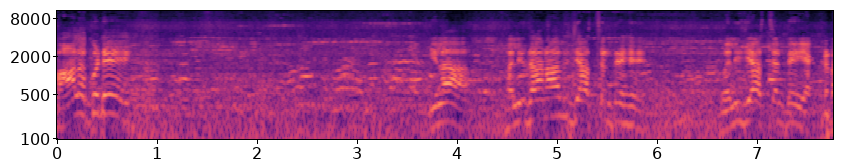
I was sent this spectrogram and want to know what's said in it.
పాలకుడే. ఇలా బలిదానాలు చేస్తుంటే బలి చేస్తుంటే ఎక్కడ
